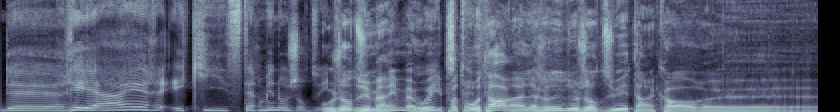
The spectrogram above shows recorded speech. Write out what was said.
de REER et qui se termine aujourd'hui. Aujourd'hui même, ben oui, Oui, pas trop fait. tard. hein. La journée d'aujourd'hui est encore euh,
